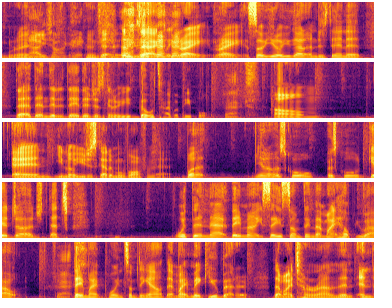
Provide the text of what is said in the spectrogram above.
Right. Now you sound like a hater. Okay. exactly. right. Right. So you know you gotta understand that that at the end of the day they're just gonna be those type of people. Facts. Um, and you know you just gotta move on from that. But you know it's cool. It's cool. to Get judged. That's within that they might say something that might help you out. Facts. They might point something out that might make you better. That might turn around and then and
